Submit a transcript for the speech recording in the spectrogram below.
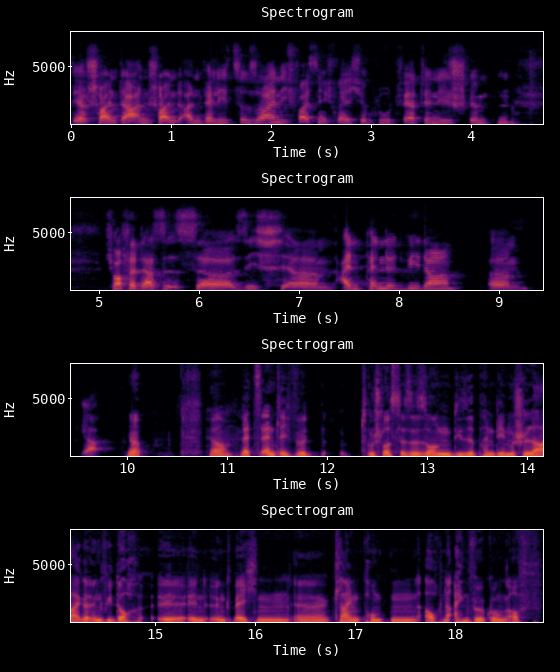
Der scheint da anscheinend anfällig zu sein. Ich weiß nicht, welche Blutwerte nicht stimmten. Ich hoffe, dass es äh, sich äh, einpendelt wieder. Ähm, ja. Ja. Ja, letztendlich wird zum Schluss der Saison diese pandemische Lage irgendwie doch äh, in irgendwelchen äh, kleinen Punkten auch eine Einwirkung auf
